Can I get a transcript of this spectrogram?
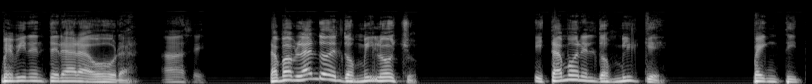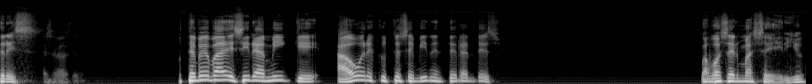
Me vine a enterar ahora. Ah, sí. Estamos hablando del 2008. Y estamos en el 2000, ¿qué? 23. Eso es así. Usted me va a decir a mí que ahora es que usted se viene a enterar de eso. Vamos a ser más serios.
